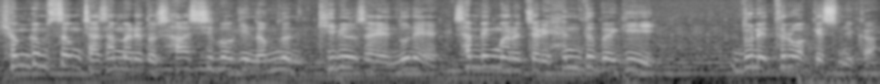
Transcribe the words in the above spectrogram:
현금성 자산만 해도 40억이 넘는 김 여사의 눈에 300만 원짜리 핸드백이 눈에 들어왔겠습니까?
